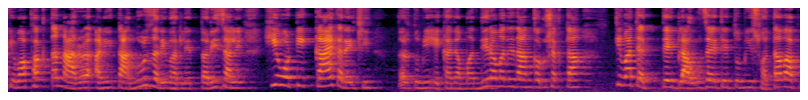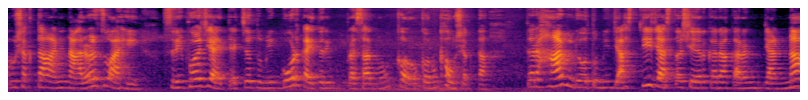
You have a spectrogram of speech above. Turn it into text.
किंवा फक्त नारळ आणि तांदूळ जरी भरले तरी चालेल. ही ओटी काय करायची? तर तुम्ही एखाद्या मंदिरामध्ये दान करू शकता किंवा त्या ते ब्लाऊज आहे ते तुम्ही स्वतः वापरू शकता आणि नारळ जो आहे श्रीफळ जे आहे त्याचं तुम्ही गोड काहीतरी प्रसाद म्हणून क करून खाऊ शकता. तर हा व्हिडिओ तुम्ही जास्तीत जास्त शेअर करा कारण ज्यांना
